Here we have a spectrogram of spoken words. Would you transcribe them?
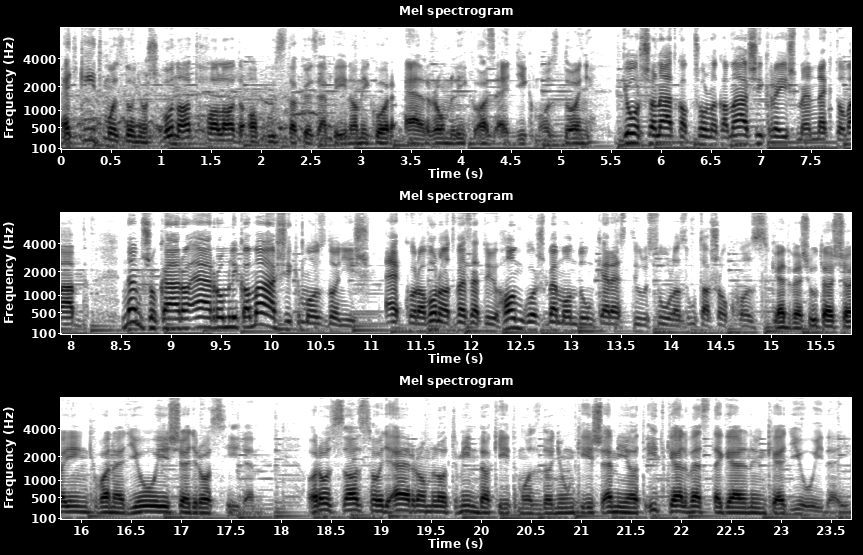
Egy két mozdonyos vonat halad a puszta közepén, amikor elromlik az egyik mozdony. Gyorsan átkapcsolnak a másikra és mennek tovább. Nem sokára elromlik a másik mozdony is. Ekkor a vonatvezető hangos bemondón keresztül szól az utasokhoz. Kedves utasaink, van egy jó és egy rossz hírem. A rossz az, hogy elromlott mind a két mozdonyunk, és emiatt itt kell vesztegelnünk egy jó ideig.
